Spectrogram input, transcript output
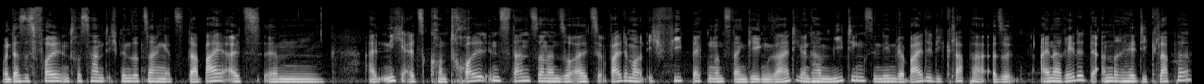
Und das ist voll interessant. Ich bin sozusagen jetzt dabei als ähm, nicht als Kontrollinstanz, sondern so als Waldemar und ich feedbacken uns dann gegenseitig und haben Meetings, in denen wir beide die Klappe, also einer redet, der andere hält die Klappe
